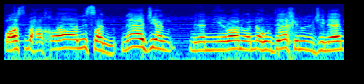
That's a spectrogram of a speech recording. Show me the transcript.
وأصبح خالصا ناجيا من النيران وأنه داخل الجنان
